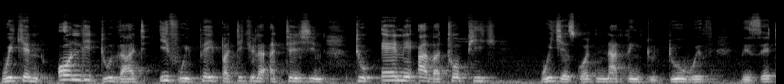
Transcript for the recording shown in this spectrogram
we can only do that if we pay particular attention to any other topic which has got nothing to do with the zep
